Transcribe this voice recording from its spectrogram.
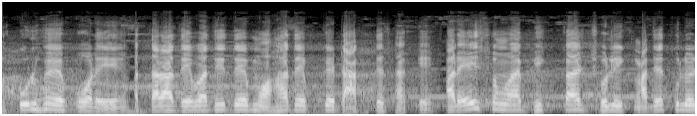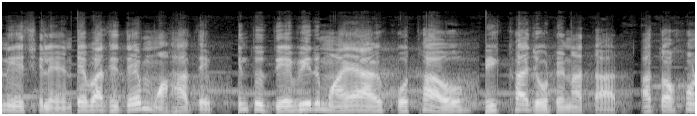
আকুল হয়ে পড়ে তারা দেবাদিদেব মহাদেবকে ডাকতে থাকে। আর এই সময় ভিক্ষার ঝুলি কাঁধে তুলে নিয়েছিলেন দেবাদিদেব মহাদেব। কিন্তু দেবীর মায়ায় কোথাও ভিক্ষা জোটে না তার। আর তখন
